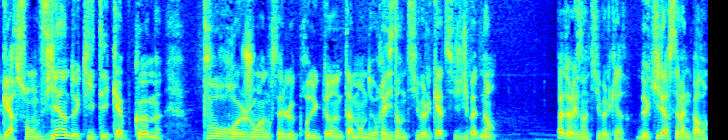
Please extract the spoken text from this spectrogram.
garçon vient de quitter Capcom pour rejoindre, le producteur notamment de Resident Evil 4, si je dis pas non, pas de Resident Evil 4, de Killer 7, pardon,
